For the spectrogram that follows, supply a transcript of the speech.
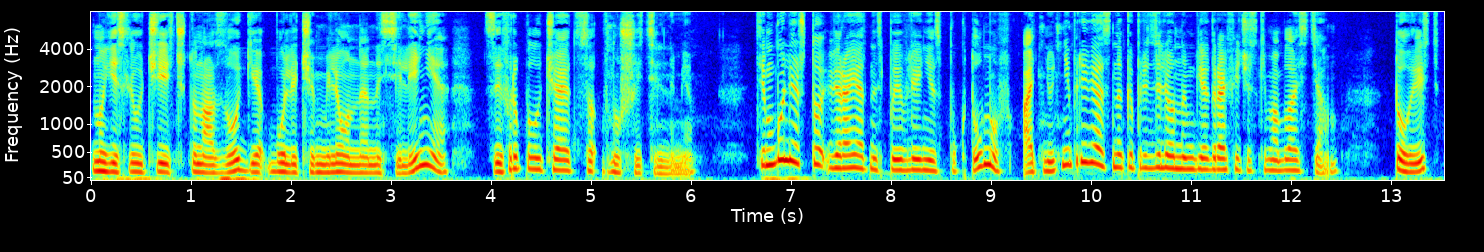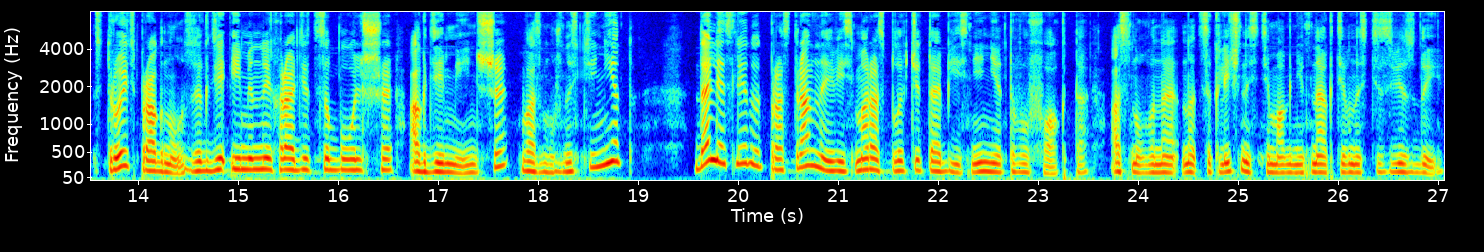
но если учесть, что на Зоге более чем миллионное население, цифры получаются внушительными. Тем более, что вероятность появления спуктумов отнюдь не привязана к определенным географическим областям. То есть строить прогнозы, где именно их родится больше, а где меньше, возможностей нет. Далее следует пространное весьма расплывчатое объяснение этого факта, основанное на цикличности магнитной активности звезды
